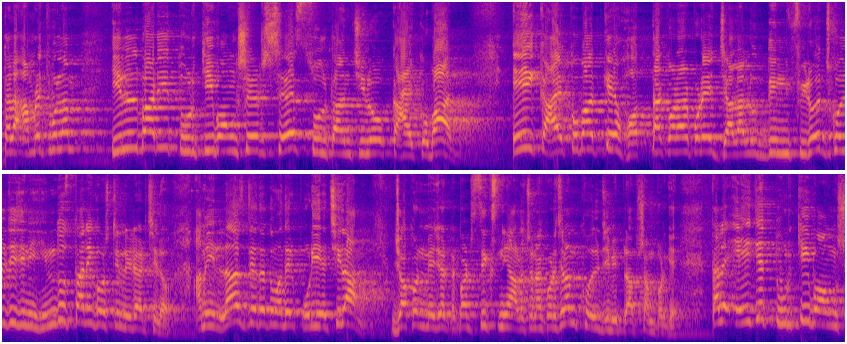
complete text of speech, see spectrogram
তাহলে আমরা কি বললাম? ইলবাড়ি তুর্কি বংশের শেষ সুলতান ছিল কায়কোবাদ। এই কায়কোবাদকে হত্যা করার পরে জালালউদ্দিন ফিরোজ খলজি, যিনি হিন্দুস্তানি গোষ্ঠীর লিডার ছিল, আমি লাস্ট ডেতে তোমাদের পড়িয়েছিলাম, যখন মেজর পেপার সিক্স নিয়ে আলোচনা করেছিলাম খলজি বিপ্লব সম্পর্কে। তাহলে এই যে তুর্কি বংশ,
